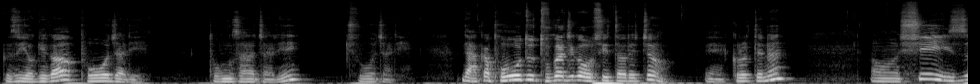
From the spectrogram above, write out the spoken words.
그래서 여기가 보호 자리, 동사 자리, 주어 자리. 근데 아까 보호도 두 가지가 올 수 있다고 그랬죠? 예. 그럴 때는 어, she is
